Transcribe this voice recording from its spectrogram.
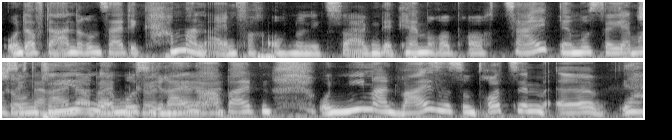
Und auf der anderen Seite kann man einfach auch noch nichts sagen. Der Kämmerer braucht Zeit, der muss da der jetzt jonglieren, der muss sich reinarbeiten ja. und niemand weiß es und trotzdem, äh, ja,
